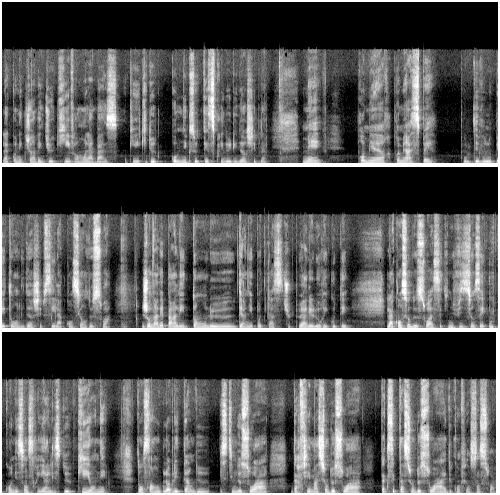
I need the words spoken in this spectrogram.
la connexion avec Dieu qui est vraiment la base, ok, qui te communique cet esprit de leadership là. Mais premier, premier aspect pour développer ton leadership, c'est la conscience de soi. J'en avais parlé dans le dernier podcast, tu peux aller le réécouter. La conscience de soi, c'est une vision, c'est une connaissance réaliste de qui on est. Donc ça englobe les termes de estime de soi, d'affirmation de soi, d'acceptation de soi et de confiance en soi.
